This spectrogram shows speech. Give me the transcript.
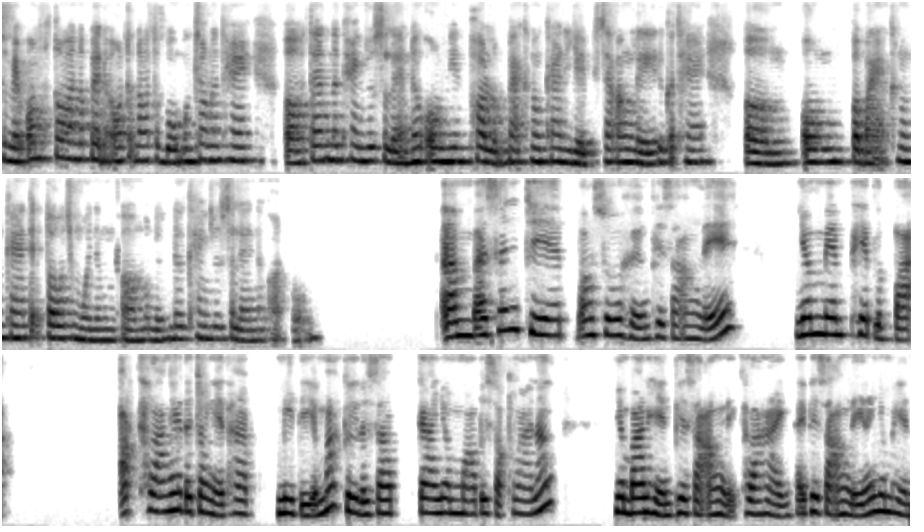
សម្រាប់អូនផ្ទាល់នៅពេលដែលអូនទៅដល់ដំបូងបងចង់ដឹងថាអឺតើនៅខាងញូហ្សេឡង់នឹងអូនមានផលលំបាកក្នុងការនិយាយភាសាអង់គ្លេសឬក៏ថាអឺអូនពិបាកក្នុងការតាក់ទងជាមួយនឹងមនុស្សនៅខាងញូហ្សេឡង់នឹងអត់អូនអឹមបើសិនជាបងសួររឿងភាសាអង់គ្លេសខ្ញុំមានភាពលំបាកអត់ខ្លាំងទេតែចង់និយាយថា medium គឺដោយសារការខ្ញុំមកពីស្រុកខ្មែរហ្នឹងខ្ញុំបានរៀនភាសាអង់គ្លេសខ្លះហើយហើយភាសាអង់គ្លេសហ្នឹងខ្ញុំរៀន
